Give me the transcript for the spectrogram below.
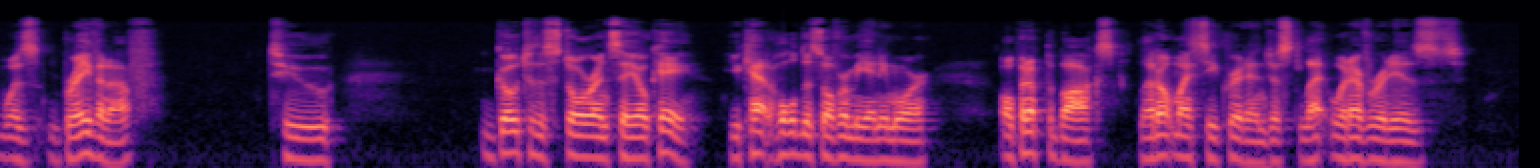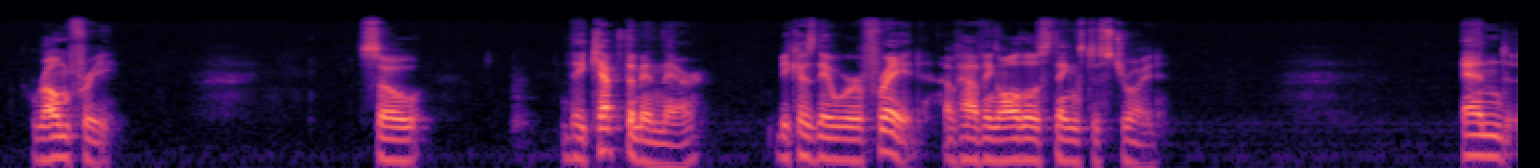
was brave enough to go to the store and say, okay, you can't hold this over me anymore. Open up the box, let out my secret, and just let whatever it is roam free. So they kept them in there because they were afraid of having all those things destroyed. And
